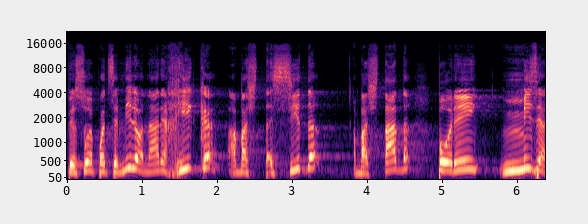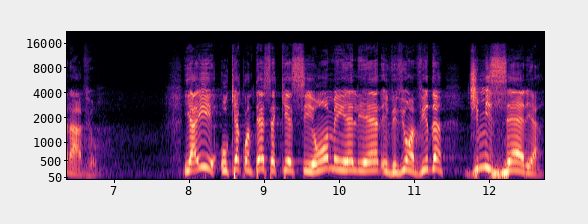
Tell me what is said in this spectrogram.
Pessoa pode ser milionária, rica, abastecida, abastada, porém miserável. E aí, o que acontece é que esse homem, ele, era, ele vivia uma vida de miséria,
